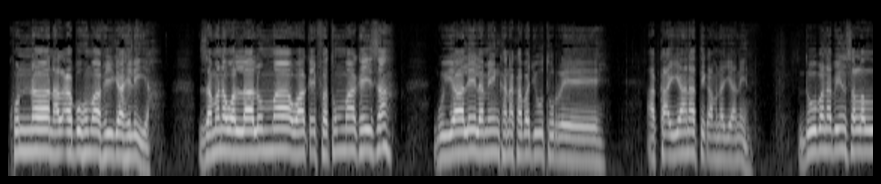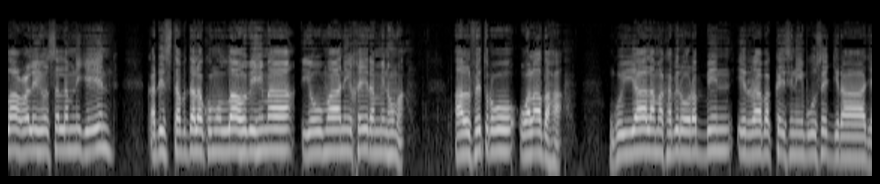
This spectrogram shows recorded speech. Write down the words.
kunnaa nalcabuhumaa fi jaahiliyya zamana wallaalummaa waaqeffatummaa keeysa guyyaalee lameen kana kabajuu turre akka ayyaanaatti qabna jedhaniin duuba nabiin sala allahu alaihi wasalam ni قد استبدلكم الله بهما يومان خيرا منهما الفطر والأضحى قيا لما كبروا رب إرى بك إسني بوس جراج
